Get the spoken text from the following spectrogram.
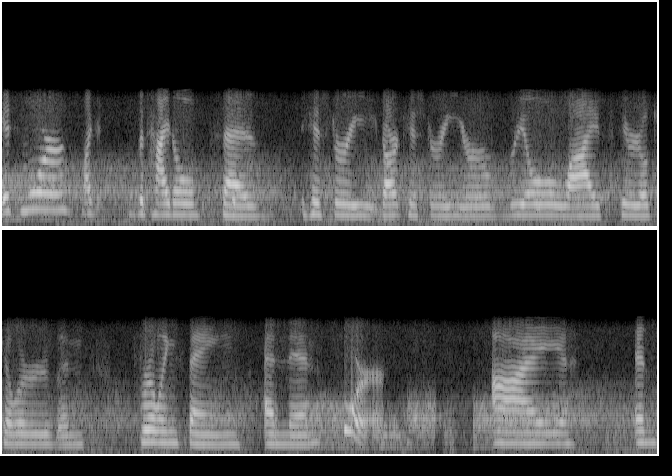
It's more like the title says history, dark history, your real life serial killers and thrilling things, and then horror. I am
